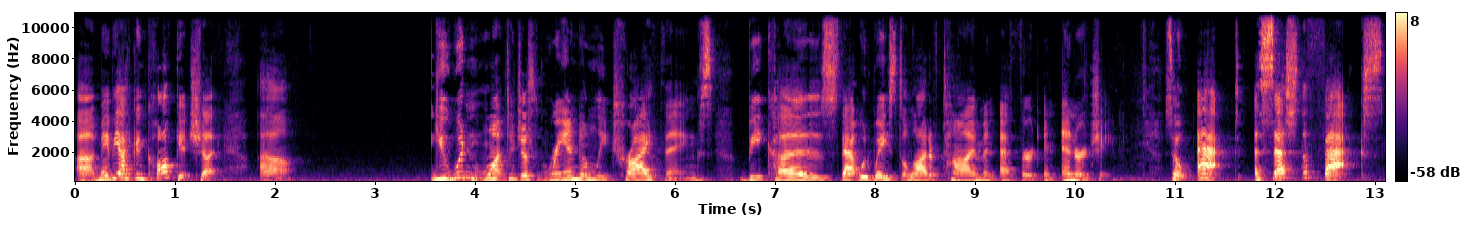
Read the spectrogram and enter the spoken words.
Uh, maybe I can caulk it shut. Uh, you wouldn't want to just randomly try things because that would waste a lot of time and effort and energy. So, act, assess the facts.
